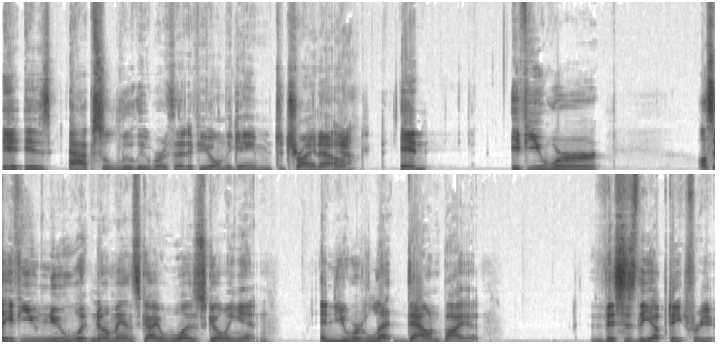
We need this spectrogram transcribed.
It is absolutely worth it if you own the game to try it out. Yeah. And if you were, I'll say, if you knew what No Man's Sky was going in and you were let down by it, this is the update for you.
